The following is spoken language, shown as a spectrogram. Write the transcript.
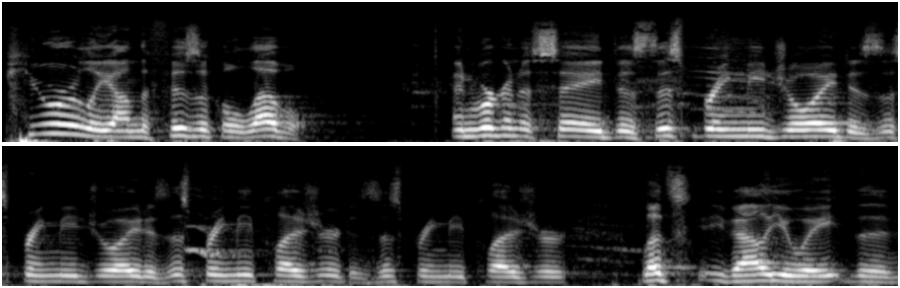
purely on the physical level. And we're going to say, does this bring me joy? Does this bring me joy? Does this bring me pleasure? Does this bring me pleasure? Let's evaluate the,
